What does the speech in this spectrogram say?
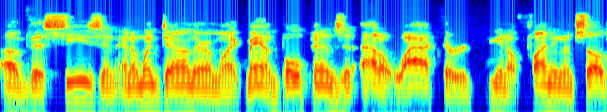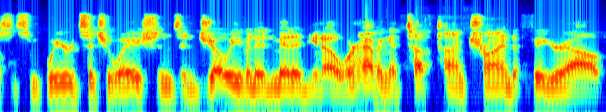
of this season. And I went down there. I'm like, man, bullpens out of whack. They're, you know, finding themselves in some weird situations. And Joe even admitted, you know, we're having a tough time trying to figure out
